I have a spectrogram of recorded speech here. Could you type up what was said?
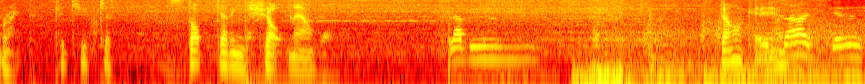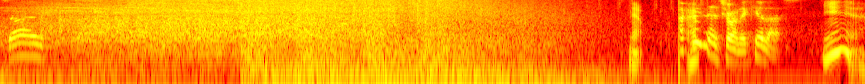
Right. Could you just stop getting shot now? Love you. Dark here. Inside. Get inside. Now, I think they're trying to kill us. yeah.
